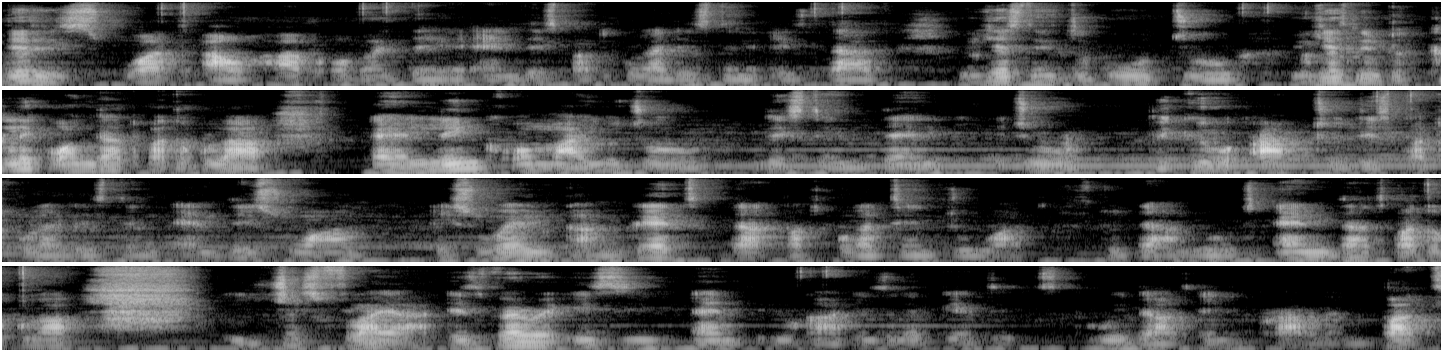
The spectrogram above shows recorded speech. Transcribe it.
This is what i'll have over there and this particular thing is that you just need to go to you just need to click on that particular uh, link on my youtube listing then it will pick you up to this particular listing and this one is where you can get that particular thing to what to download. And that particular just flyer is very easy and you can easily get it without any problem. But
